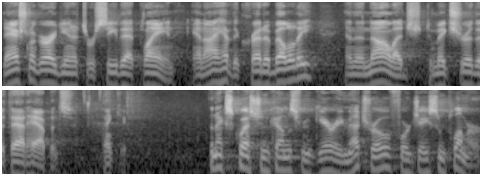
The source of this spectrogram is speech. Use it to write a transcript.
National Guard unit to receive that plane. And I have the credibility and the knowledge to make sure that that happens. Thank you. The next question comes from Gary Metro for Jason Plummer.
